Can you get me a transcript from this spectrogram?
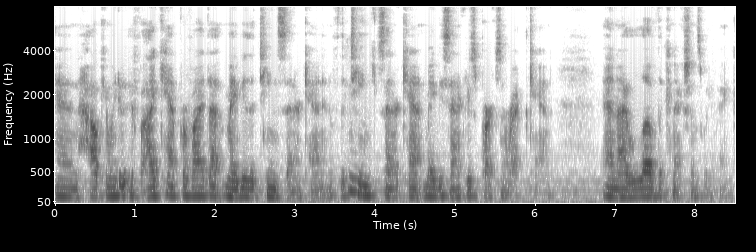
And how can we do it? If I can't provide that, maybe the teen center can. And if the teen center can't, maybe Santa Cruz Parks and Rec can. And I love the connections we make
